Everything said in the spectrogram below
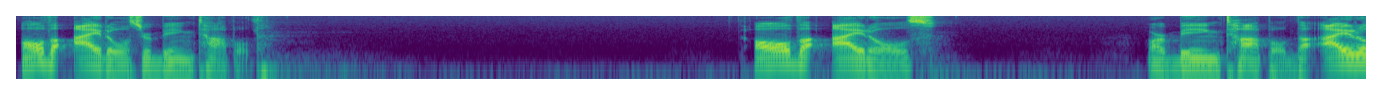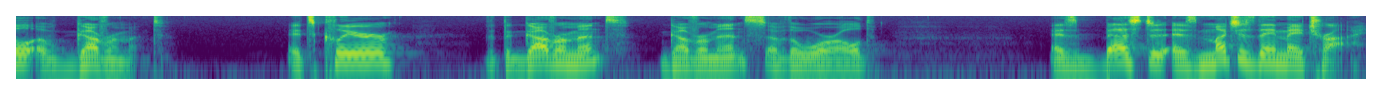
All the idols are being toppled. All the idols are being toppled. The idol of government. It's clear that the government, governments of the world, as best as much as they may try,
